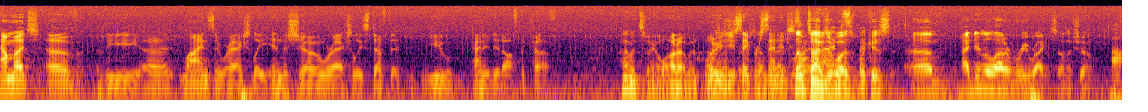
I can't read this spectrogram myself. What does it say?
how much of the uh, lines that were actually in the show were actually stuff that you kind of did off the cuff? I would say a lot of it. What would you say percentage? Sometimes it was, because um, I did a lot of rewrites on the show. Ah,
